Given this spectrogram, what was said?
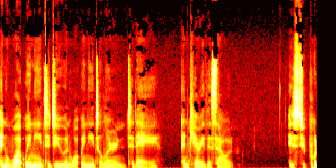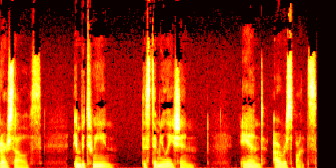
And what we need to do and what we need to learn today and carry this out is to put ourselves in between the stimulation and our response.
